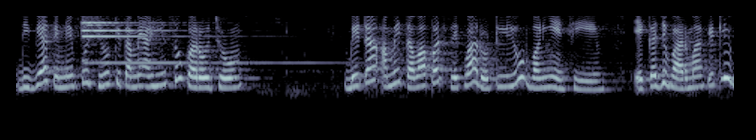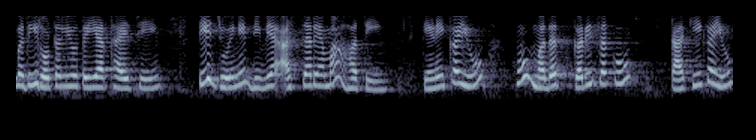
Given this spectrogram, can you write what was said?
દિવ્યા તેમને પૂછ્યું કે તમે અહીં શું કરો છો? બેટા, અમે તવા પર શેકવા રોટલીઓ વણીએ છીએ. એક જ વારમાં કેટલી બધી રોટલીઓ તૈયાર થાય છે? તે જોઈને દિવ્યા આશ્ચર્યમાં હતી. તેણે કહ્યું, હું મદદ કરી શકું? કાકી કહ્યું,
